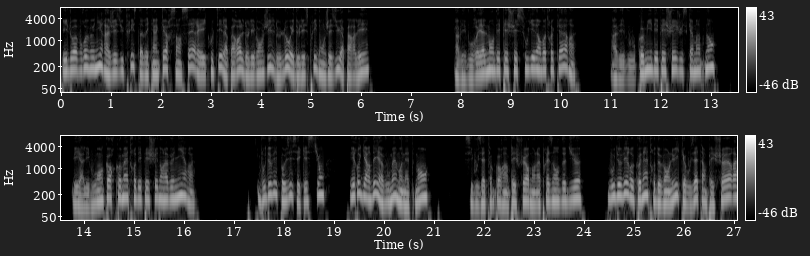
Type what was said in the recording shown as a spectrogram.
ils doivent revenir à Jésus-Christ avec un cœur sincère et écouter la parole de l'évangile de l'eau et de l'esprit dont Jésus a parlé. Avez-vous réellement des péchés souillés dans votre cœur? Avez-vous commis des péchés jusqu'à maintenant? Et allez-vous encore commettre des péchés dans l'avenir? Vous devez poser ces questions et regarder à vous-même honnêtement. Si vous êtes encore un pécheur dans la présence de Dieu, vous devez reconnaître devant lui que vous êtes un pécheur,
